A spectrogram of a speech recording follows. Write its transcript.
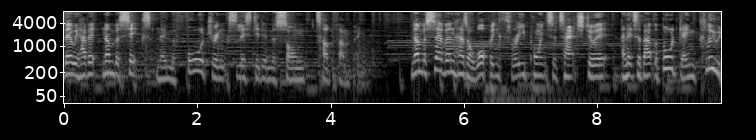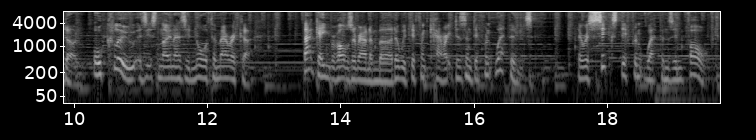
So there we have it. Number six, name the four drinks listed in the song Tub Thumping. Number seven has a whopping three points attached to it, and it's about the board game Cluedo, or Clue as it's known as in North America. That game revolves around a murder with different characters and different weapons. There are six different weapons involved.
